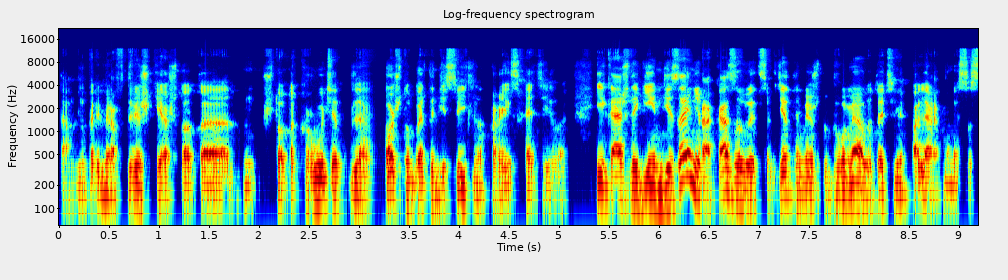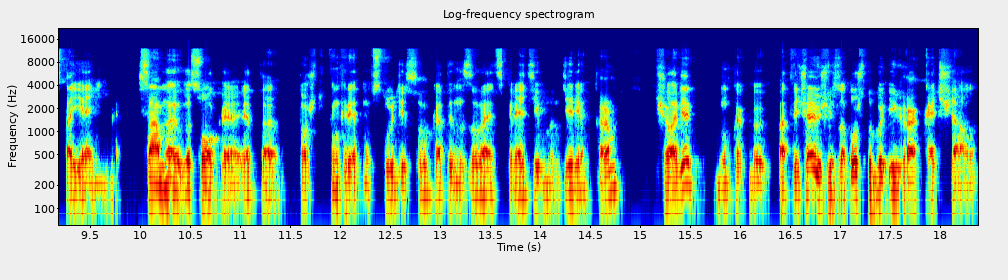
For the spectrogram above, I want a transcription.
там, например, в движке что-то что крутит для того, чтобы это действительно происходило. И каждый геймдизайнер оказывается где-то между двумя вот этими полярными состояниями. Самое высокое – это то, что конкретно в студии СВКТ называется креативным директором. Человек, ну, как бы отвечающий за то, чтобы игра качала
